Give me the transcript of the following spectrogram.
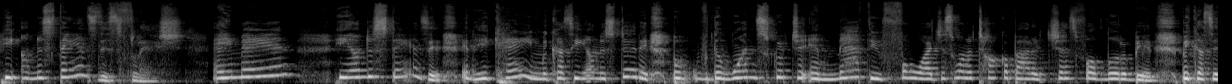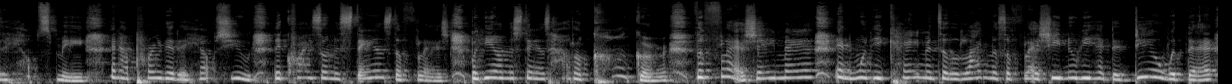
He understands this flesh. Amen. He understands it. And he came because he understood it. But the one scripture in Matthew 4, I just want to talk about it just for a little bit because it helps me. And I pray that it helps you. That Christ understands the flesh, but he understands how to conquer the flesh. Amen. And when he came into the likeness of flesh, he knew he had to deal with that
